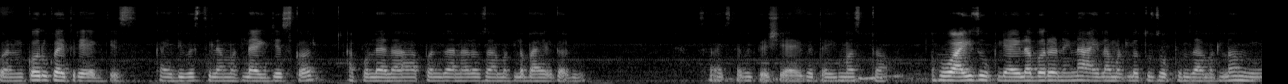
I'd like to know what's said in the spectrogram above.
पण करू काहीतरी ॲडजस्ट काही दिवस तिला म्हटलं ॲडजस्ट कर. आपल्याला आपण जाणार आहोत जा म्हटलं बाहेर गावी. तब्येत कशी आहे ग ताई? मस्त. हो आई झोपली. आईला बरं नाही ना. आईला म्हटलं तू झोपून जा म्हटलं मी.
